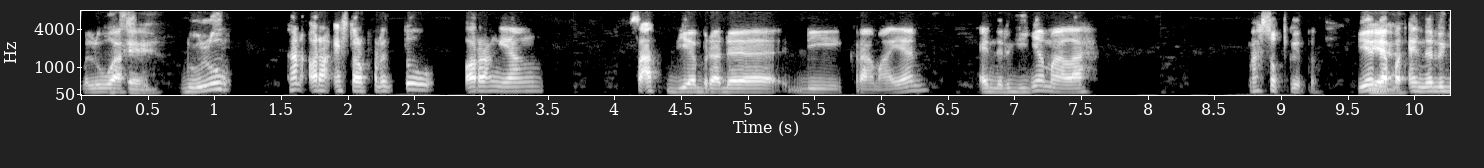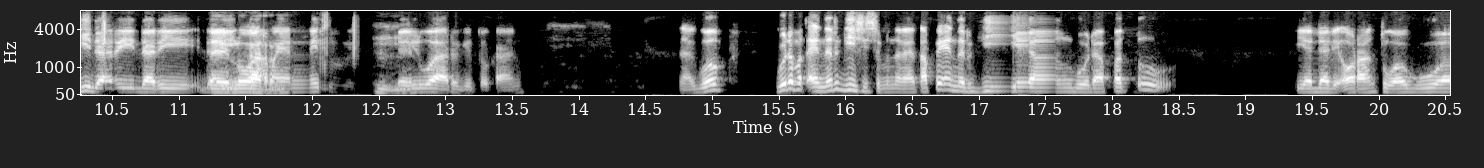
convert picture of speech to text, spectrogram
meluas Oke. dulu kan orang ekstrovert itu orang yang saat dia berada di keramaian energinya malah masuk gitu dia Iya. dapat energi dari dari Dari dari, luar. keramaian itu Mm-mm. dari luar gitu kan nah gue gue dapat energi sih sebenarnya tapi energi yang gue dapat tuh ya dari orang tua gue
